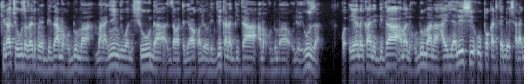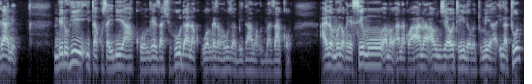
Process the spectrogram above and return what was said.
kinachouza zaidi kwenye bidhaa ama huduma mara nyingi huwa ni shuhuda za wateja wako walioridhika na bidhaa ama huduma ulioiuza ienda ikawa ni bidhaa ama ni huduma na haijalishi upo katika biashara gani. Mbinu hii itakusaidia kuongeza shuhuda na kuongeza mauzo ya bidhaa ama huduma zako. Aidha umeuza kwenye simu ama ana kwa ana au njia yote ile umetumia ila tu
